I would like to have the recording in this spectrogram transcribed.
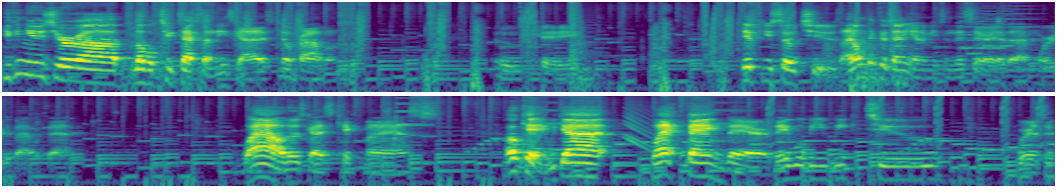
You can use your uh, level 2 techs on these guys, no problem. Okay. If you so choose. I don't think there's any enemies in this area that I'm worried about with that. Wow, those guys kicked my ass. Okay, we got Black Fang there. They will be weak to... Where is it?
